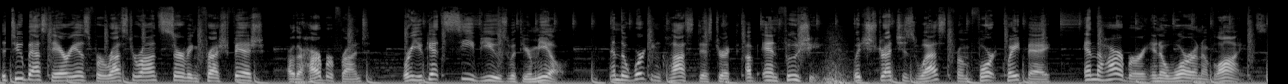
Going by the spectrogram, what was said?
The two best areas for restaurants serving fresh fish are the harborfront, where you get sea views with your meal, and the working class district of Anfushi, which stretches west from Fort Qaitbay and the harbor in a warren of lines.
